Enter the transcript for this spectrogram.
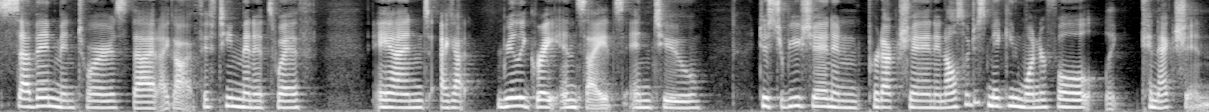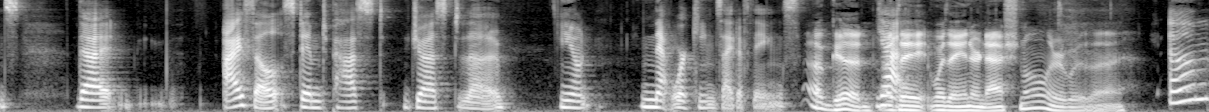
seven mentors that I got 15 minutes with, and I got really great insights into distribution and production and also just making wonderful like connections that I felt stemmed past just the you know networking side of things. Oh, good. Yeah. Are they were they international or were they? Um,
